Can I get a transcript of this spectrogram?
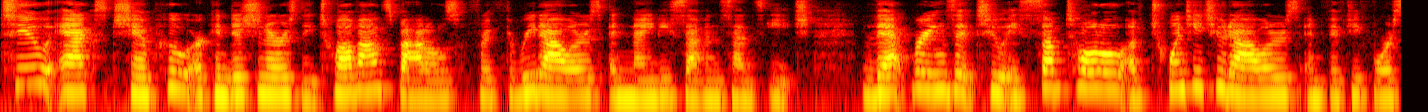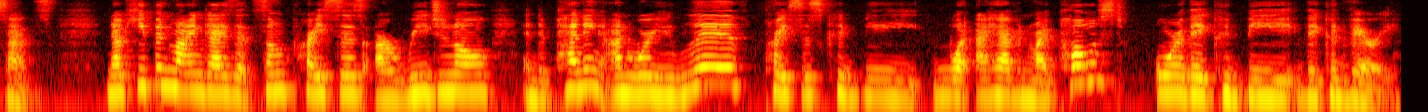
two Axe shampoo or conditioners, the 12 ounce bottles for $3.97 each. That brings it to a subtotal of $22.54. Now keep in mind guys that some prices are regional and depending on where you live, prices could be what I have in my post or they could be, they could vary.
